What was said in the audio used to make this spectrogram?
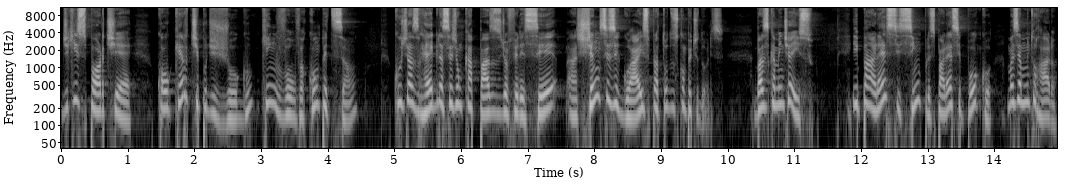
De que esporte é qualquer tipo de jogo que envolva competição, cujas regras sejam capazes de oferecer ah, chances iguais para todos os competidores. Basicamente é isso. E parece simples, parece pouco, mas é muito raro.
